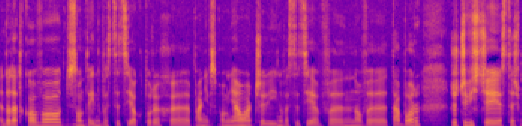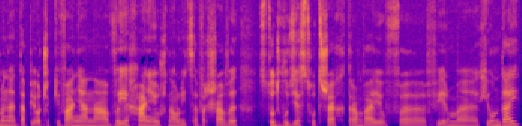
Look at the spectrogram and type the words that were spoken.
Dodatkowo są te inwestycje, o których e, Pani wspomniała, czyli inwestycje w nowy tabor. Rzeczywiście jesteśmy na etapie oczekiwania na wyjechanie już na ulicę Warszawy 123 tramwajów firmy Hyundai.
